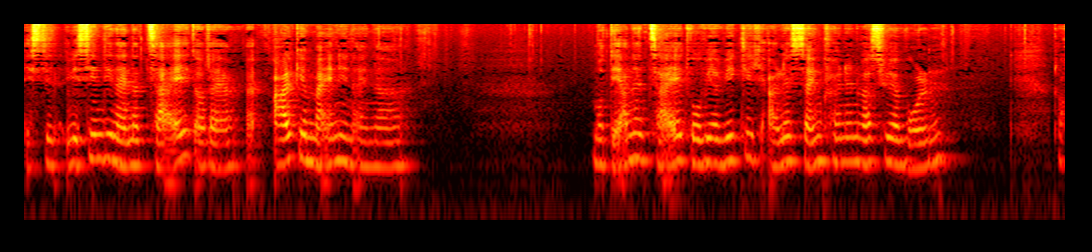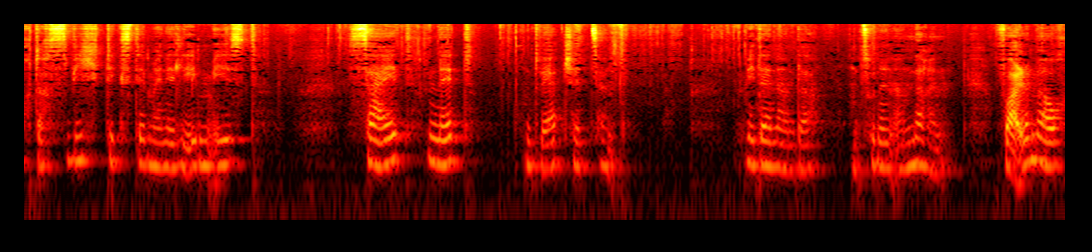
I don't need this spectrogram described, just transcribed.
Es, wir sind in einer Zeit oder allgemein in einer modernen Zeit, wo wir wirklich alles sein können, was wir wollen. Doch das Wichtigste, meine Lieben, ist, seid nett und wertschätzend miteinander und zu den anderen, vor allem auch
